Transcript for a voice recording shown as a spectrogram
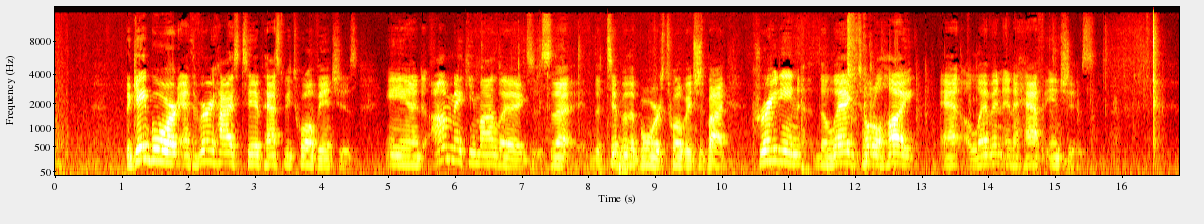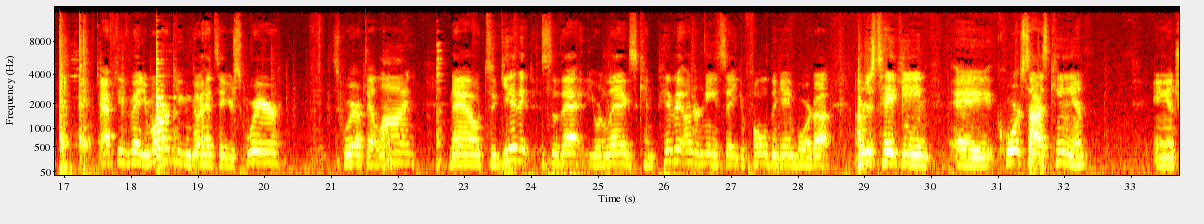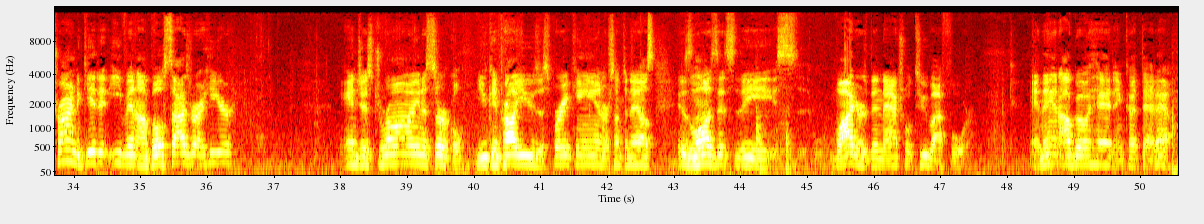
The game board at the very highest tip has to be 12 inches and I'm making my legs so that the tip of the board is 12 inches by creating the leg total height at 11 and a half inches. After you've made your mark, you can go ahead and take your square, square up that line. Now, to get it so that your legs can pivot underneath so you can fold the game board up, I'm just taking a quart size can and trying to get it even on both sides right here and just drawing a circle. You can probably use a spray can or something else as long as it's the wider than the actual 2x4. And then I'll go ahead and cut that out.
